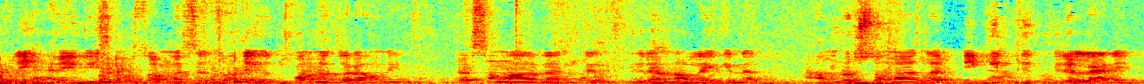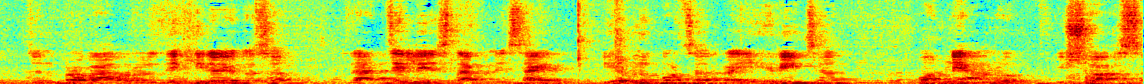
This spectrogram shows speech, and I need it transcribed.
भोलि हामी बिचमा समस्या झनै उत्पन्न गराउने र समाधानतिर नलागिकन हाम्रो समाजलाई विकृतितिर लाने जुन प्रभावहरू देखिरहेको छ राज्यले यसलाई पनि सायद हेर्नुपर्छ र हेरिन्छ भन्ने हाम्रो विश्वास छ।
